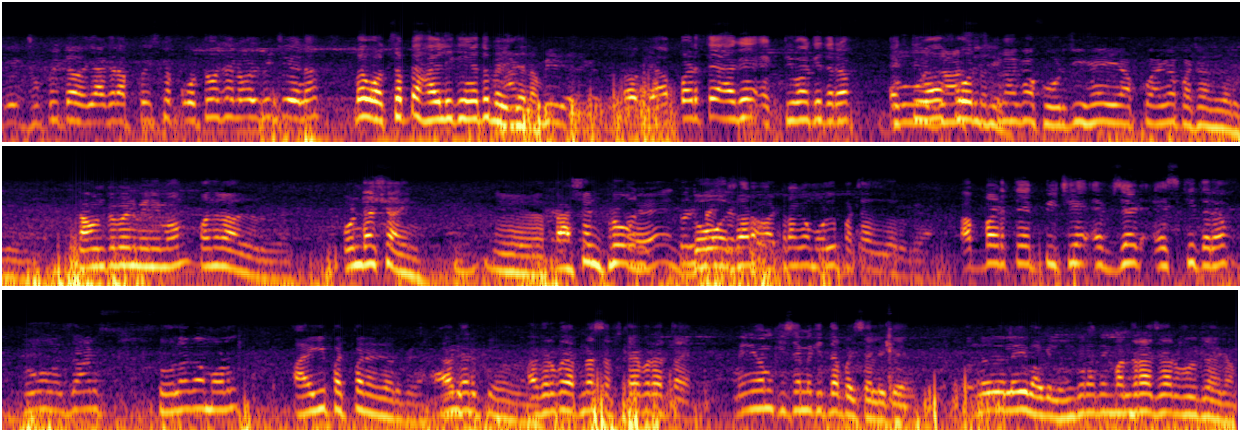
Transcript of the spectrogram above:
ये जुपिटर या अगर आपको इसके फ़ोटोज़ एंड ऑल भी चाहिए ना मैं व्हाट्सएप पे हाई लिखेंगे तो भेज देना। हाँ। ओके अब बढ़ते आगे एक्टिवा की तरफ़। एक्टिवा फोर जी का फोर जी है ये आपको आएगा पचास हज़ार रुपये डाउन पेमेंट मिनिमम पंद्रह हज़ार रुपये। होंडा शाइन पैशन प्रो है दो हज़ार। अठारह का मॉडल पचास हज़ार रुपया। अब बढ़ते हैं पीछे एफ़ जेड एस की तरफ़। दो हज़ार सोलह का मॉडल आएगी पचपन हज़ार रुपया। अगर अगर कोई अपना सब्सक्राइबर आता है मिनिमम किसी में कितना पैसा लेके पंद्रह हज़ार लोन पंद्रह हज़ार हो जाएगा।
